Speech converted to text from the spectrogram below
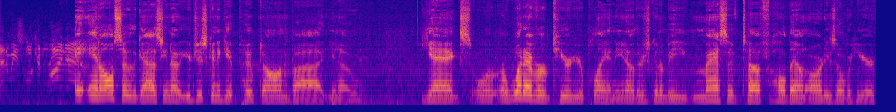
Enemies looking right at and, also the guys, you know, you're just going to get pooped on by, you know, Yags or, or whatever tier you're playing. You know, there's going to be massive, tough, hold down arties over here.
